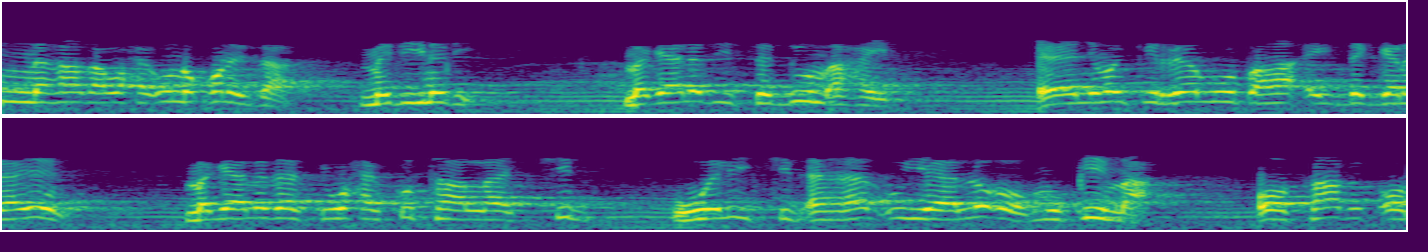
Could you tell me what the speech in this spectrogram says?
ina haadaa waxay u noqonaysaa madiinadii magaaladii saduum ahayd ee nimankii reer luut ahaa ay deganaayeen magaaladaasi waxay ku taallaa jid weli jid ahaan u yaallo oo muqiim ah oo saabit oo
